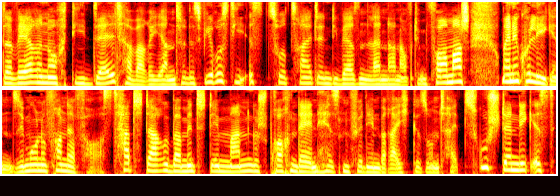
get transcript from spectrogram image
da wäre noch die Delta-Variante des Virus, die ist zurzeit in diversen Ländern auf dem Vormarsch. Meine Kollegin Simone von der Forst hat darüber mit dem Mann gesprochen, der in Hessen für den Bereich Gesundheit zuständig ist,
